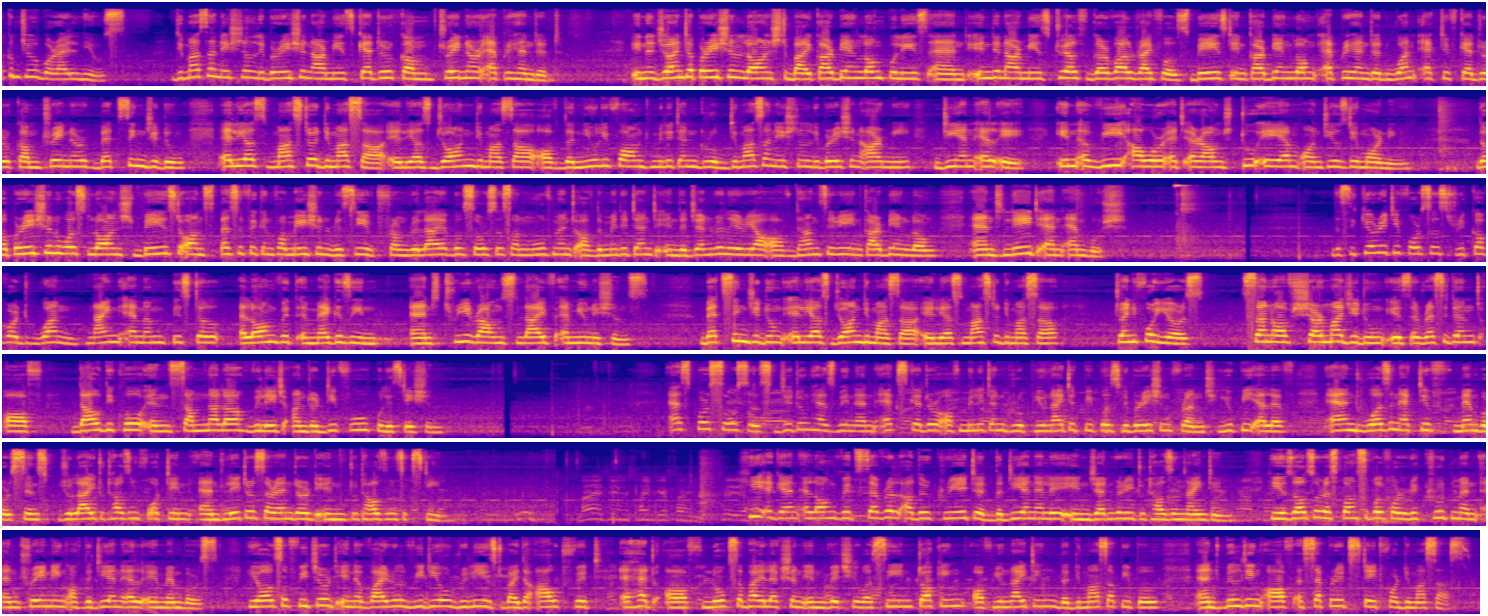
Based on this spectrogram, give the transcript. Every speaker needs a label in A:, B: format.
A: Welcome to Borail News. Dimasa National Liberation Army's cadre cum trainer apprehended. In a joint operation launched by Karbi Anglong Police and Indian Army's 12 Garwal Rifles based in Karbi Anglong apprehended one active cadre cum trainer Bet Singh Jidung alias Master Dimasa alias John Dimasa of the newly formed militant group Dimasa National Liberation Army DNLA in a wee hour at around 2 am on Tuesday morning. The operation was launched based on specific information received from reliable sources on movement of the militant in the general area of Dhansiri in Karbi Anglong and laid an ambush. The security forces recovered one 9mm pistol along with a magazine and three rounds live ammunitions. Bet Singh Jidung alias John Dimasa alias Master Dimasa, 24 years, son of Sharma Jidung, is a resident of Daudikho in Samnala village under Difu police station. As per sources, Jidung has been an ex-cadre of militant group United People's Liberation Front UPLF and was an active member since July 2014 and later surrendered in 2016. He again, along with several others, created the DNLA in January 2019. He is also responsible for recruitment and training of the DNLA members. He also featured in a viral video released by the outfit ahead of Lok Sabha election in which he was seen talking of uniting the Dimasa people and building of a separate state for Dimasas.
